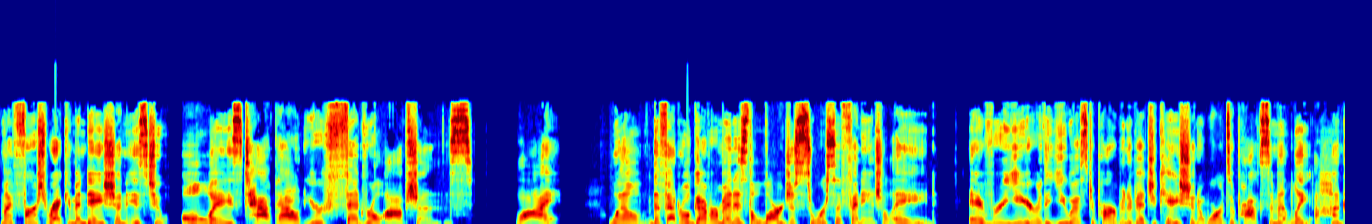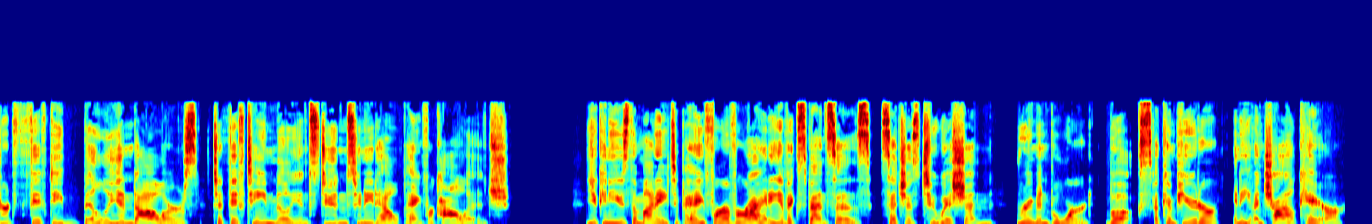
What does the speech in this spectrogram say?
my first recommendation is to always tap out your federal options. Why? Well, the federal government is the largest source of financial aid. Every year, the U.S. Department of Education awards approximately $150 billion to 15 million students who need help paying for college. You can use the money to pay for a variety of expenses, such as tuition, room and board, books, a computer, and even childcare.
